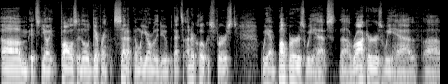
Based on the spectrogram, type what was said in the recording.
Um, it's you know it follows a little different setup than we normally do, but that's undercloak is first. We have bumpers, we have uh, rockers, we have uh,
